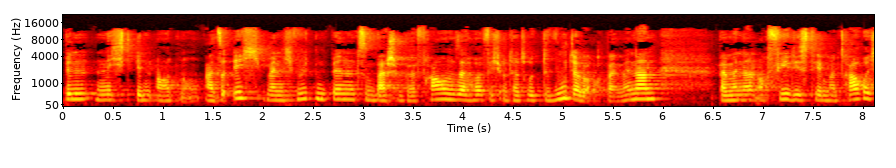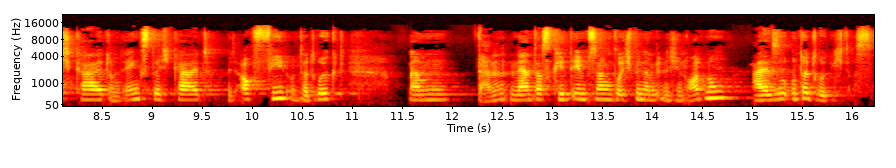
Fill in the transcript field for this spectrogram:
bin nicht in Ordnung. Also ich, wenn ich wütend bin, zum Beispiel bei Frauen sehr häufig unterdrückte Wut, aber auch bei Männern, bei Männern auch viel dieses Thema Traurigkeit und Ängstlichkeit, wird auch viel unterdrückt. Ähm, dann lernt das Kind eben zu sagen, so, ich bin damit nicht in Ordnung, also unterdrücke ich das.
